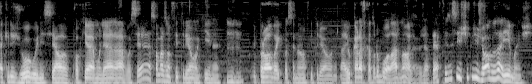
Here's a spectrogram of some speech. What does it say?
aquele jogo inicial, porque a mulher, ah, você é só mais um anfitrião aqui, né? Uhum. Me prova aí que você não é um anfitrião, né? Aí o cara fica todo bolado, não, olha, eu já até fiz esse tipo de jogos aí, mas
